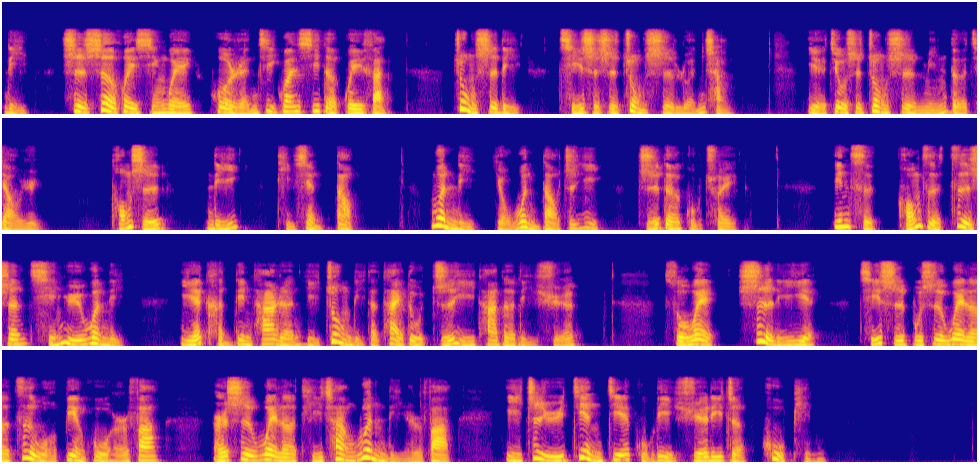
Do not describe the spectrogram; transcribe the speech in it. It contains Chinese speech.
礼是社会行为或人际关系的规范，重视礼其实是重视伦常，也就是重视明德教育。同时，礼体现道，问礼有问道之意，值得鼓吹。因此。孔子自身勤于问礼，也肯定他人以重礼的态度质疑他的理学。所谓“是礼也”，其实不是为了自我辩护而发，而是为了提倡问礼而发，以至于间接鼓励学礼者互评。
